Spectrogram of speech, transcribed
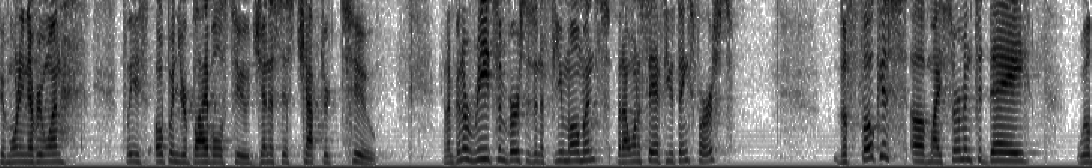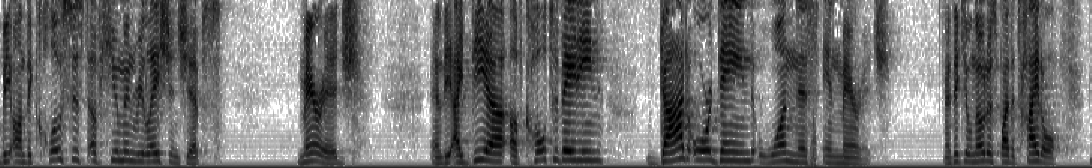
Good morning, everyone. Please open your Bibles to Genesis chapter 2. And I'm going to read some verses in a few moments, but I want to say a few things first. The focus of my sermon today will be on the closest of human relationships, marriage, and the idea of cultivating God ordained oneness in marriage. And I think you'll notice by the title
